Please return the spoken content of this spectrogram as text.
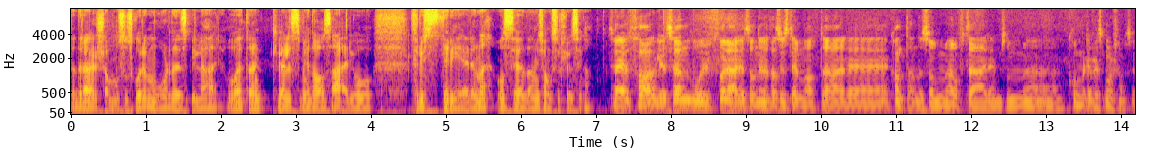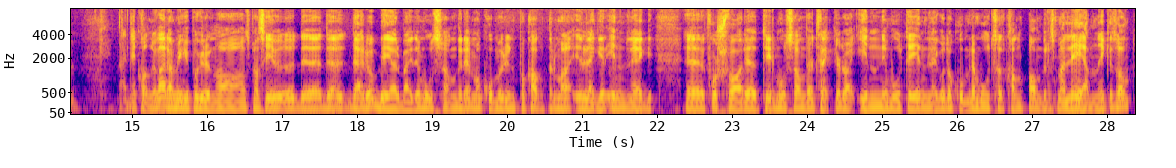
det dreier seg om å skåre mål, det spillet her. Og etter en kveld som i dag, så er det jo frustrerende å se den sjansesløsinga. Så rent faglig, Sven, hvorfor er det sånn i dette systemet at det er eh, kantene som ofte er som kommer til flest målsjanser? Nei, Det kan jo være mye jeg sier, det, det, det er jo å bearbeide motstandere. Man kommer rundt på kanter, man legger innlegg. Eh, forsvaret til motstander trekker da inn imot det innlegget, og da kommer en motsatt kant på andre som er lene, ikke sant,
